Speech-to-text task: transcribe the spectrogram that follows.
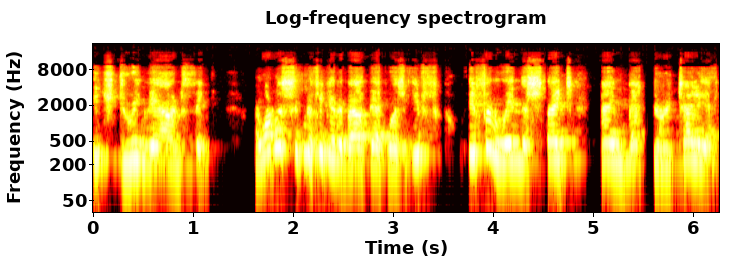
each doing their own thing. And what was significant about that was if if and when the state came back to retaliate,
